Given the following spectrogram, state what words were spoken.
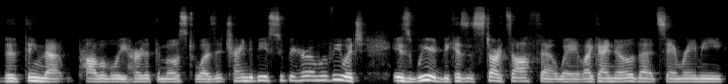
the thing that probably hurt it the most was it trying to be a superhero movie, which is weird because it starts off that way. Like I know that Sam Raimi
